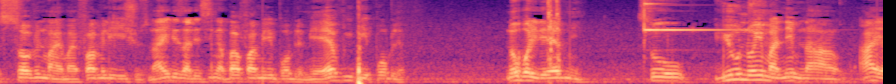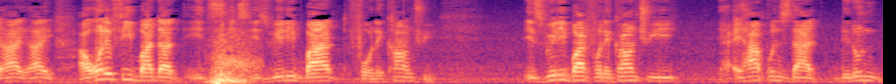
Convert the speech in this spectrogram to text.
solving my, my family issues. Now it is that they sing about family problem. Yeah, everyday problem. Nobody they help me. So you knowing my name now, hi, hi, hi. I only feel bad that it's, it's it's really bad for the country. It's really bad for the country. It happens that they don't,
